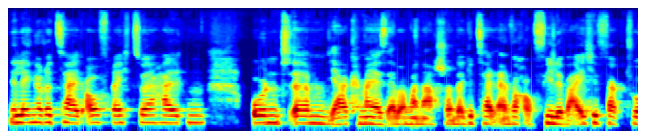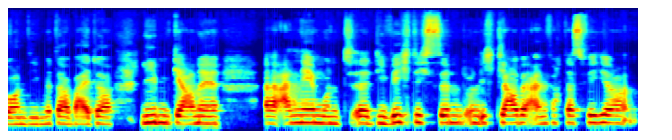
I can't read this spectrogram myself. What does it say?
eine längere Zeit aufrecht zu erhalten. Und ähm, ja, kann man ja selber mal nachschauen. Da gibt's halt einfach auch viele weiche Faktoren, die Mitarbeiter lieben gerne äh, annehmen und äh, die wichtig sind. Und ich glaube einfach, dass wir hier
